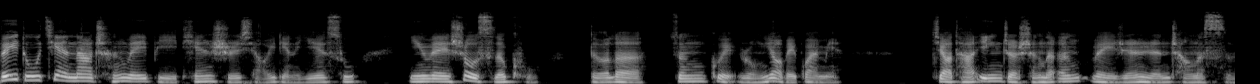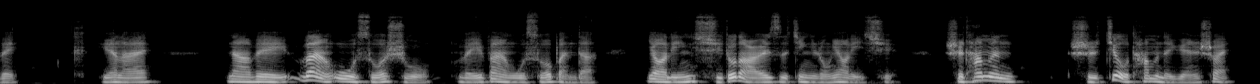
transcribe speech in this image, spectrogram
唯独见那成为比天使小一点的耶稣，因为受死的苦，得了尊贵荣耀为冠冕，叫他因着神的恩为人人尝了死味。原来。那为万物所属、为万物所本的，要领许多的儿子进荣耀里去，使他们使救他们的元帅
